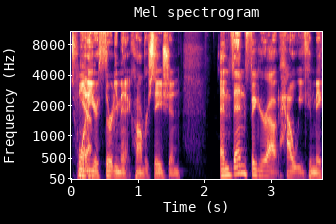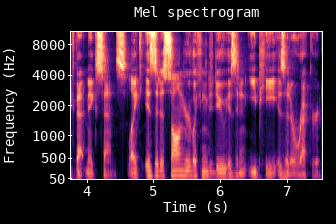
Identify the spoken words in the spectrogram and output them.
20 Yeah. or 30 minute conversation and then figure out how we can make that make sense. Like is it a song you're looking to do? Is it an ep is it a record?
